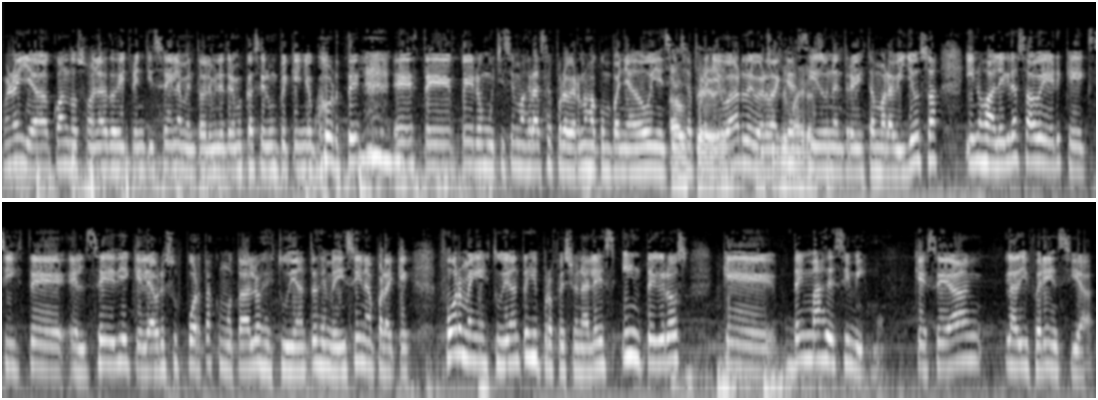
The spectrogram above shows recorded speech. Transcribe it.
Bueno, ya cuando son las 2 y 36, lamentablemente tenemos que hacer un pequeño corte, este, pero muchísimas gracias por habernos acompañado hoy en Ciencia para. Llevar. De verdad que ha sido una entrevista maravillosa y nos alegra saber que existe el CEDI y que le abre sus puertas como tal a los estudiantes de medicina para que formen estudiantes y profesionales íntegros que den más de sí mismos que sean la diferencia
